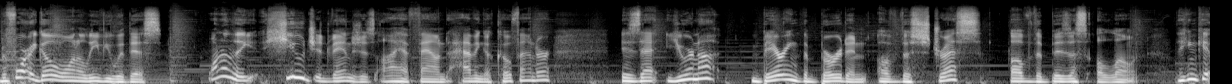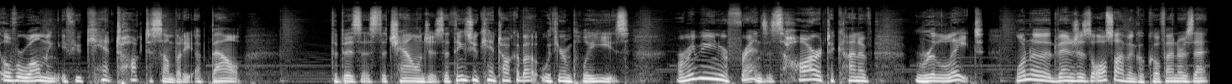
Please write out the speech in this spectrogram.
Before I go, I want to leave you with this. One of the huge advantages I have found having a co-founder is that you're not bearing the burden of the stress of the business alone. They can get overwhelming if you can't talk to somebody about the business, the challenges, the things you can't talk about with your employees, or maybe even your friends. It's hard to kind of relate. One of the advantages of also having a co founder is that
